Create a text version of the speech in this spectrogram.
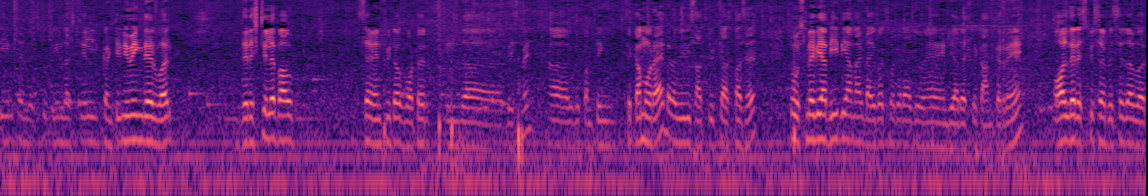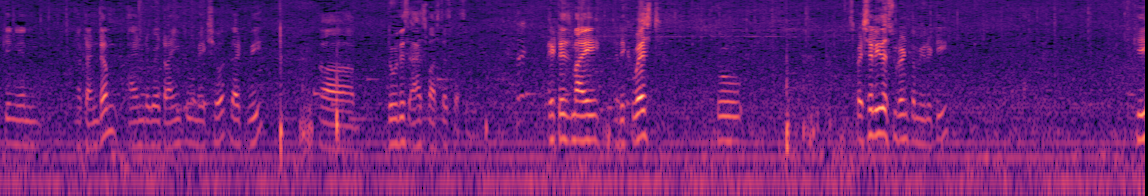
teams and rescue teams are still continuing their work. There is still about seven feet of water in the basement जो पंपिंग से कम हो रहा है बट अभी भी सात फीट के आसपास है. तो उसमें भी अभी भी हमारे डाइवर्स वगैरह जो है एनडीआरएफ पे काम कर रहे हैं. All the rescue services are working in tandem and we are trying to make sure that we do this as fast as possible it is my request to specially the student community कि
